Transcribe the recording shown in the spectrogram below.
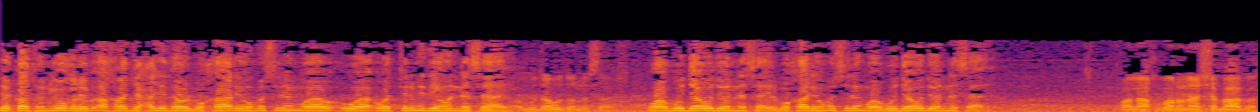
ثقة يغرب أخرج حديثه البخاري ومسلم و... و... والترمذي والنسائي. وأبو داود والنسائي. وأبو داود والنسائي. البخاري ومسلم وأبو داود والنسائي. قال أخبرنا شبابه.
